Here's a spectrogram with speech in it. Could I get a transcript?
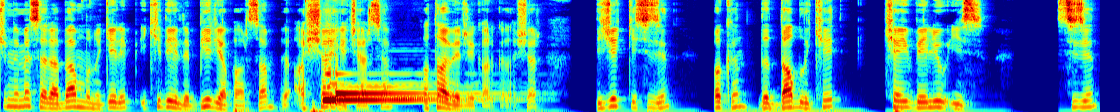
Şimdi mesela ben bunu gelip 2 değil de 1 yaparsam ve aşağıya geçersem hata verecek arkadaşlar. Diyecek ki sizin bakın the duplicate k value is. Sizin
